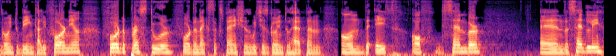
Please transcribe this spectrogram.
going to be in California for the press tour for the next expansion, which is going to happen on the 8th of December. And sadly,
